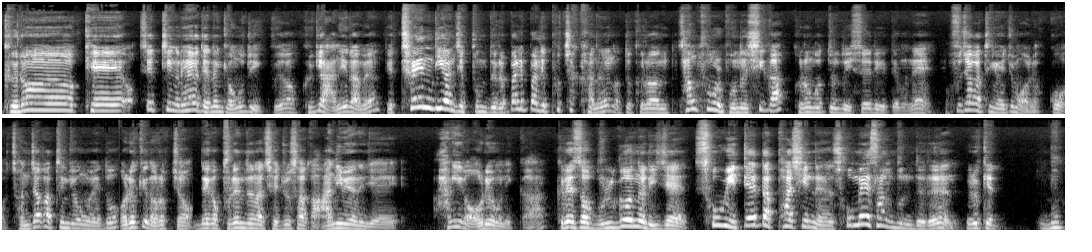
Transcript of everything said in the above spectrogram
그렇게 세팅을 해야 되는 경우도 있고요. 그게 아니라면 트렌디한 제품들을 빨리빨리 포착하는 어떤 그런 상품을 보는 시각 그런 것들도 있어야 되기 때문에 후자 같은 경우에 좀 어렵고 전자 같은 경우에도 어렵긴 어렵죠. 내가 브랜드나 제조사가 아니면 이제 하기가 어려우니까. 그래서 물건을 이제 소위 떼다 파시는 소매상 분들은 이렇게 묶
